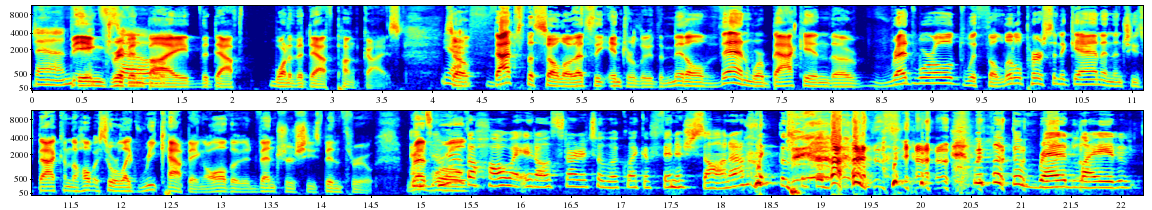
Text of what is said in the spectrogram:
dance. being It's driven so- by the Daft one of the Daft Punk guys. So that's the solo, that's the interlude, the middle. Then we're back in the red world with the little person again, and then she's back in the hallway. So we're like recapping all the adventures she's been through. And Red somehow world. the hallway, it all started to look like a Finnish sauna, like the, the, with the, the red light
